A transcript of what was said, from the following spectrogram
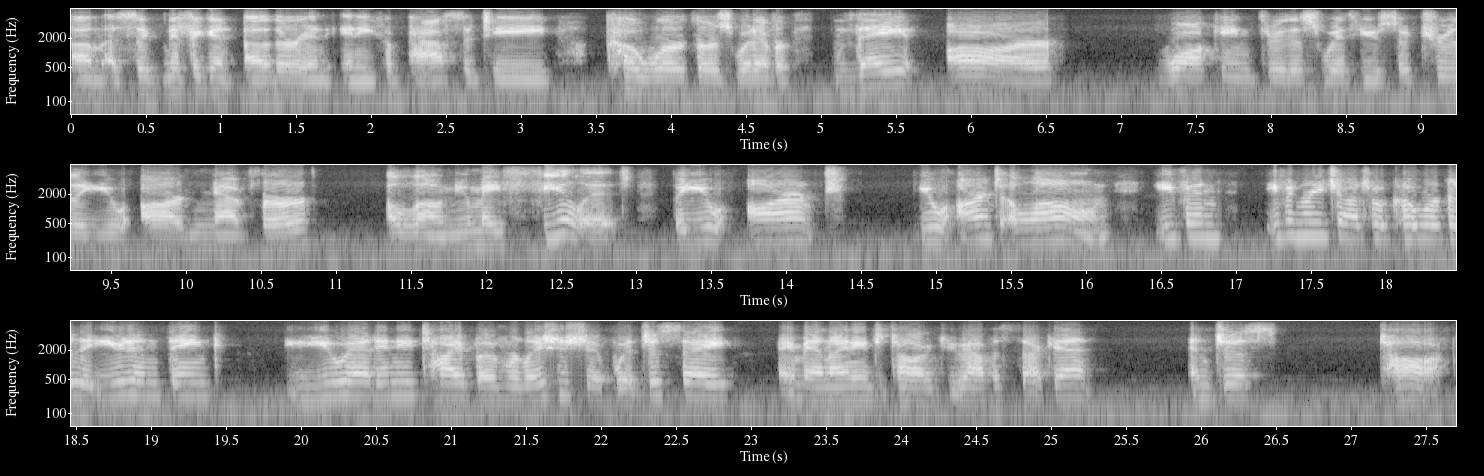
um, a significant other in any capacity, coworkers, whatever, they are walking through this with you. So truly, you are never alone. You may feel it, but you aren't. You aren't alone. Even even reach out to a coworker that you didn't think you had any type of relationship with. Just say, "Hey, man, I need to talk. Do you have a second? And just talk.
